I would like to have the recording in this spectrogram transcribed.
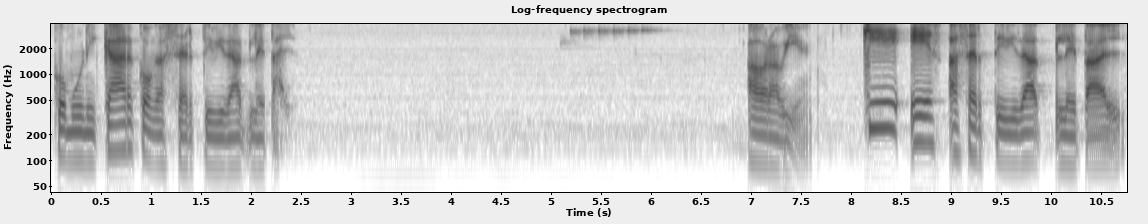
comunicar con asertividad letal. Ahora bien, ¿qué es asertividad letal?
